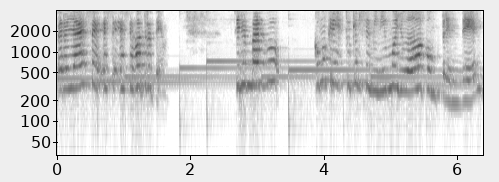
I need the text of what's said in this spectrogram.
Pero ya ese, ese, ese, es otro tema. Sin embargo, ¿cómo crees tú que el feminismo ha ayudado a comprender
